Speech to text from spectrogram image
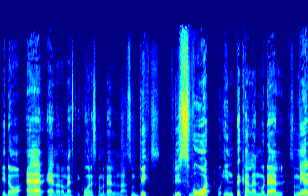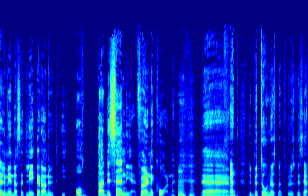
idag är en av de mest ikoniska modellerna som byggts. För det är svårt att inte kalla en modell som mer eller mindre sett likadan ut i åtta decennier för en ikon. Mhm. Eh, Du betonade som jag trodde du skulle säga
